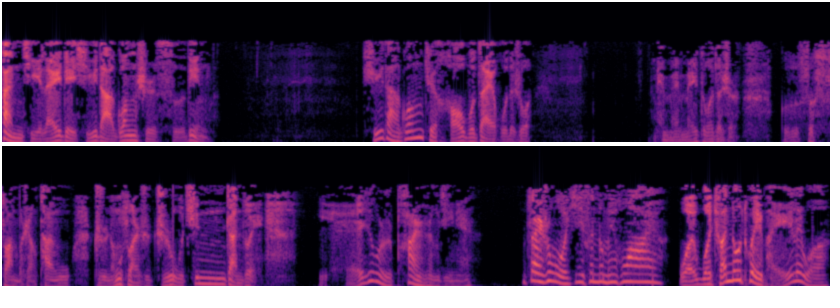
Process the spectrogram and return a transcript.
看起来这徐大光是死定了。徐大光却毫不在乎的说：“没没没多的事，算算不上贪污，只能算是职务侵占罪，也就是判上几年。再说我一分都没花呀，我我全都退赔了。我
